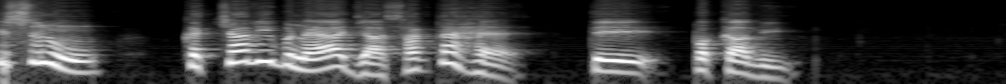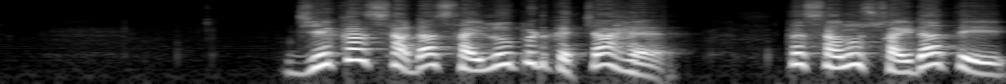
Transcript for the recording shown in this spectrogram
ਇਸ ਨੂੰ ਕੱਚਾ ਵੀ ਬਣਾਇਆ ਜਾ ਸਕਦਾ ਹੈ ਤੇ ਪੱਕਾ ਵੀ। ਜੇਕਰ ਸਾਡਾ ਸਾਈਲੋ ਕੱਚਾ ਹੈ, ਤਾਂ ਸਾਨੂੰ ਸਾਈਡਾਂ ਤੇ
